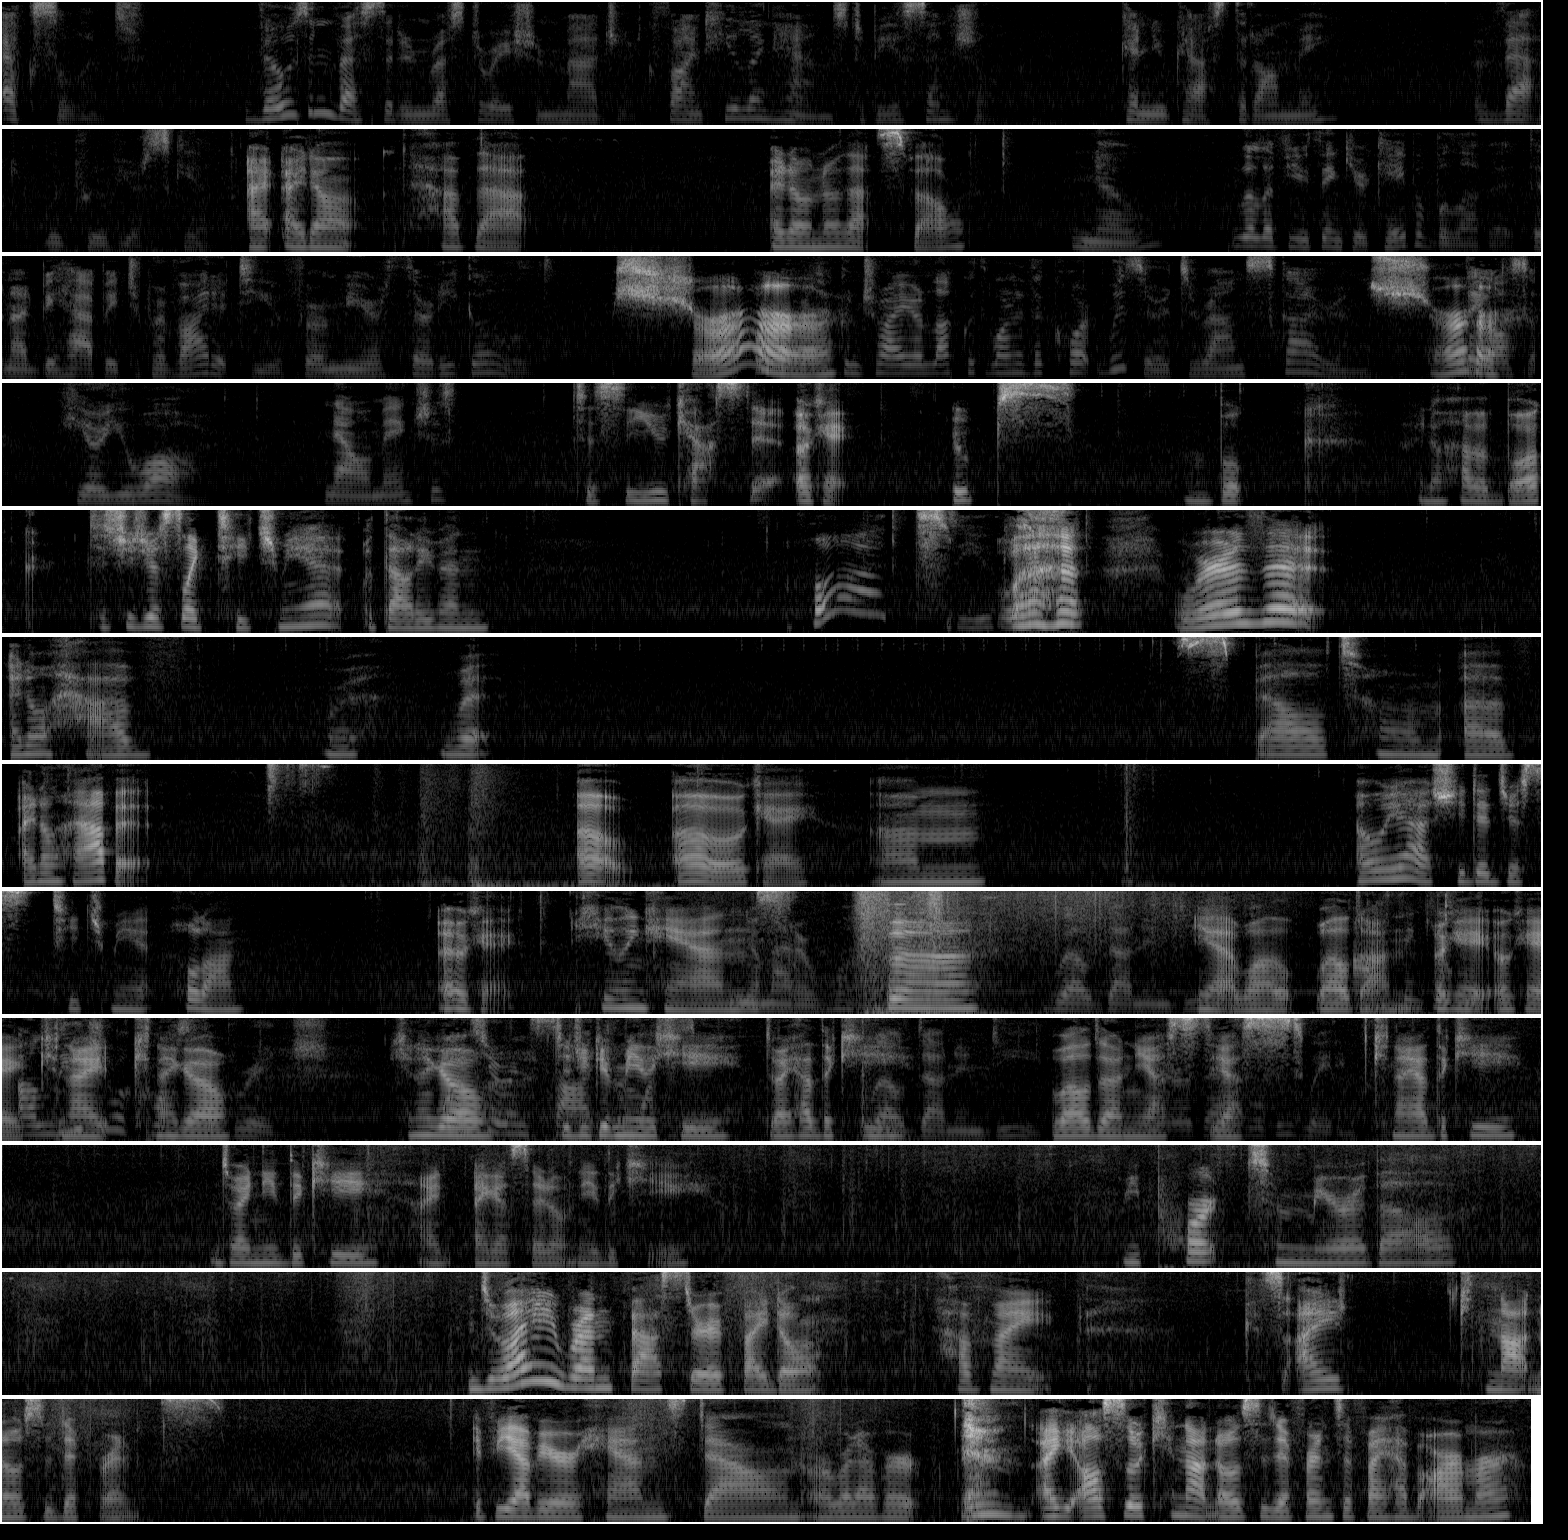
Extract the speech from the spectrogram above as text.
Excellent. Those invested in restoration magic find healing hands to be essential. Can you cast it on me? That would prove your skill. I I don't have that. I don't know that spell. No? Well, if you think you're capable of it, then I'd be happy to provide it to you for a mere 30 gold. Or you Sure. can try your luck with one of the court wizards around Skyrim. They Sure. also. Here you are. Now I'm anxious. To see you cast it. Okay. Oops. Book. I don't have a book. Did she just like teach me it without even What? What? Where is it? I don't have where what spell tome of I don't have it. Oh, oh, okay. Um Oh yeah, she did just teach me it. Hold on. Okay. Healing hands. No matter what. Buh. Well done indeed. Yeah, well well done. Okay, okay. I'll Can I can I go? Can I go? Did you give me the key? Do I have the key? Well done indeed. Well done. Yes, yes. be waiting for Can I have the key? Do I need the key? I, I guess I don't need the key. Report to Mirabelle. Do I run faster if I don't have my... Because I cannot notice the difference. If you have your hands down or whatever. I also cannot notice the difference if I have armor.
